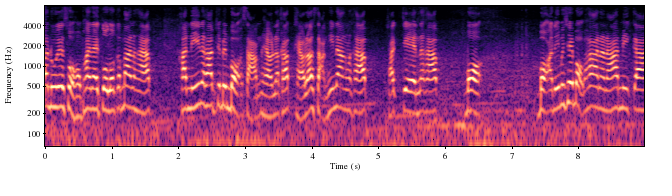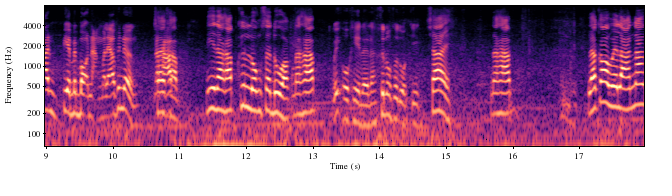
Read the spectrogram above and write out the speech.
มาดูในส่วนของภายในตัวรถกันบ้างนะครับคันนี้นะครับจะเป็นเบาะ3แถวนะครับ แถวละ3ที่นั่งนะครับ ชัดเจนนะครับ เบาะเบาะอันนี้ไม่ใช่เบาะผ้านะนะ มีการเปลี่ยนเป็นเบาะหนังมาแล้วพี่หนึ่งนะใช่ครับครับ นี่นะครับขึ้นลงสะดวกนะครับ เฮ้ยโอเคเลยนะ ขึ้นลงสะดวกจริง ใช่นะครับ แล้วก็เวลานั่ง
